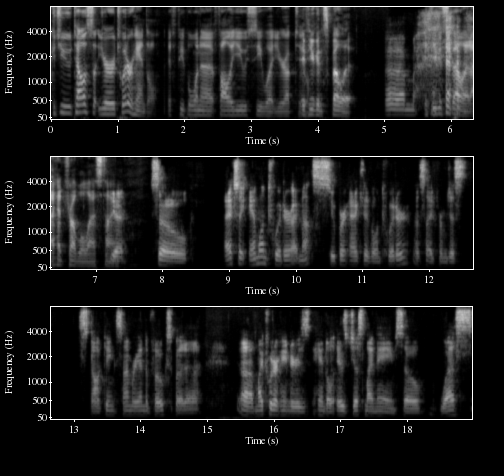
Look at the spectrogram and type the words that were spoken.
could you tell us your Twitter handle if people want to follow you, see what you're up to? If you can spell it. Um, if you can spell it, I had trouble last time. Yeah. So I actually am on Twitter. I'm not super active on Twitter aside from just stalking some random folks, but uh, uh, my Twitter handle is, handle is just my name. So Wes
